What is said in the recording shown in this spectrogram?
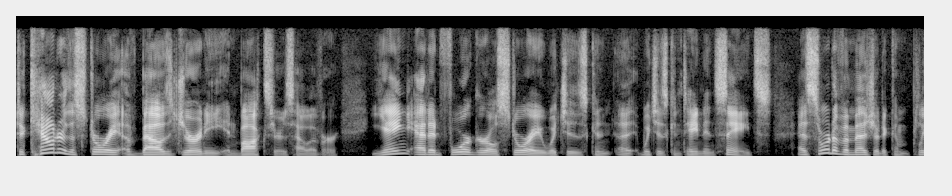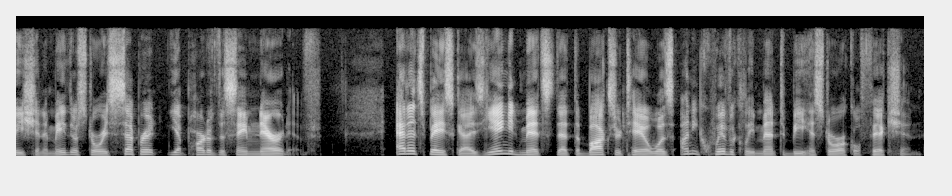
to counter the story of Bao's journey in Boxers, however, Yang added Four Girls' story, which is con- uh, which is contained in Saints, as sort of a measure to completion and made their stories separate yet part of the same narrative. At its base, guys, Yang admits that the Boxer tale was unequivocally meant to be historical fiction,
